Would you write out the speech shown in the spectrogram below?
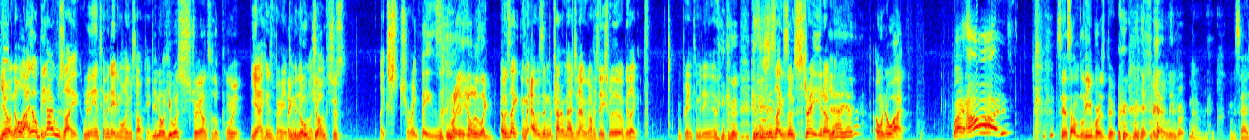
Yo, no lie though, B.I was like really intimidating while he was talking. You know, he was straight on to the point. Yeah, he was very Like no while he was jokes, just like straight face. right. I was like, I was like, I was trying to imagine having a conversation with him. I'd be like, we're pretty intimidating, I think, because he's just like so straight, you know. yeah, yeah, yeah. I wonder why. My eyes. See, that's something Libras do. Are you a Libra? no, I'm a Sag.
